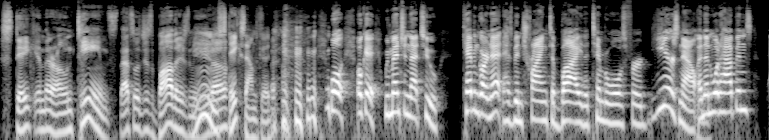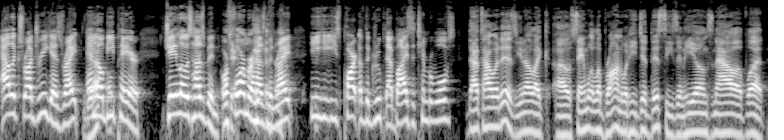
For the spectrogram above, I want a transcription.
stake in their own teams? That's what just bothers me. you Mm, know, steak sounds good. well, okay, we mentioned that too. Kevin Garnett has been trying to buy the Timberwolves for years now. And then what happens? Alex Rodriguez, right? MLB player. J Lo's husband or former husband, right? He, he he's part of the group that buys the Timberwolves. that's how it is. You know, like uh, same with LeBron, what he did this season. He owns now what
